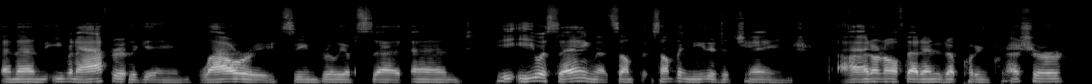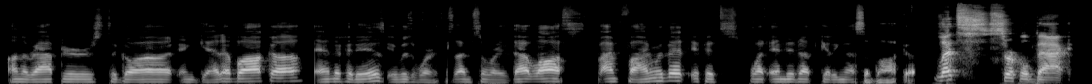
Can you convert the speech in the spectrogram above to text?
and then even after the game lowry seemed really upset and he, he was saying that something something needed to change I don't know if that ended up putting pressure on the Raptors to go out and get Ibaka. And if it is, it was worth it. I'm sorry. That loss, I'm fine with it if it's what ended up getting us Ibaka. Let's circle back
